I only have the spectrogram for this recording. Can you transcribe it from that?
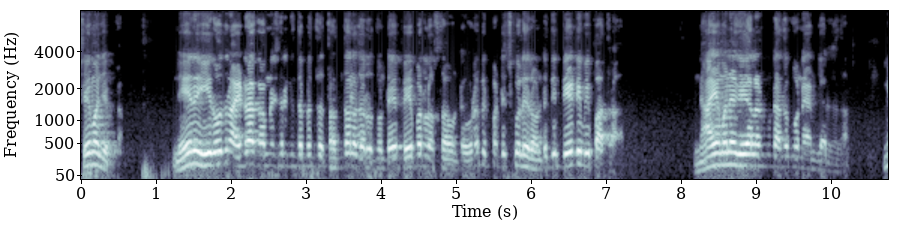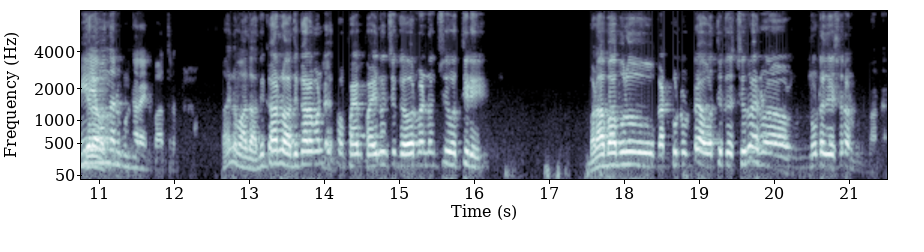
చేయమని చెప్పాం. నేను ఈ రోజున హైడ్రా కాంబినేషన్కి ఇంత పెద్ద తద్దన జరుగుతుంటే పేపర్లు వస్తూ ఉంటే కూడా మీరు పట్టించుకోలేరు అంటే దీనికి ఏంటి మీ పాత్ర. న్యాయమనే చేయాలనుకుంటే అందుకో న్యాయం చేయాలి కదా. అనుకుంటున్నారు ఆయన పాత్ర? ఆయన మాది అధికారులు అధికారం అంటే పై పైనుంచి గవర్నమెంట్ నుంచి ఒత్తిడి. బడాబాబులు కట్టుకుంటుంటే ఆ ఒత్తిడి తెచ్చారు ఆయన నూటలు చేశారు అనుకుంటున్నాను నేను.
